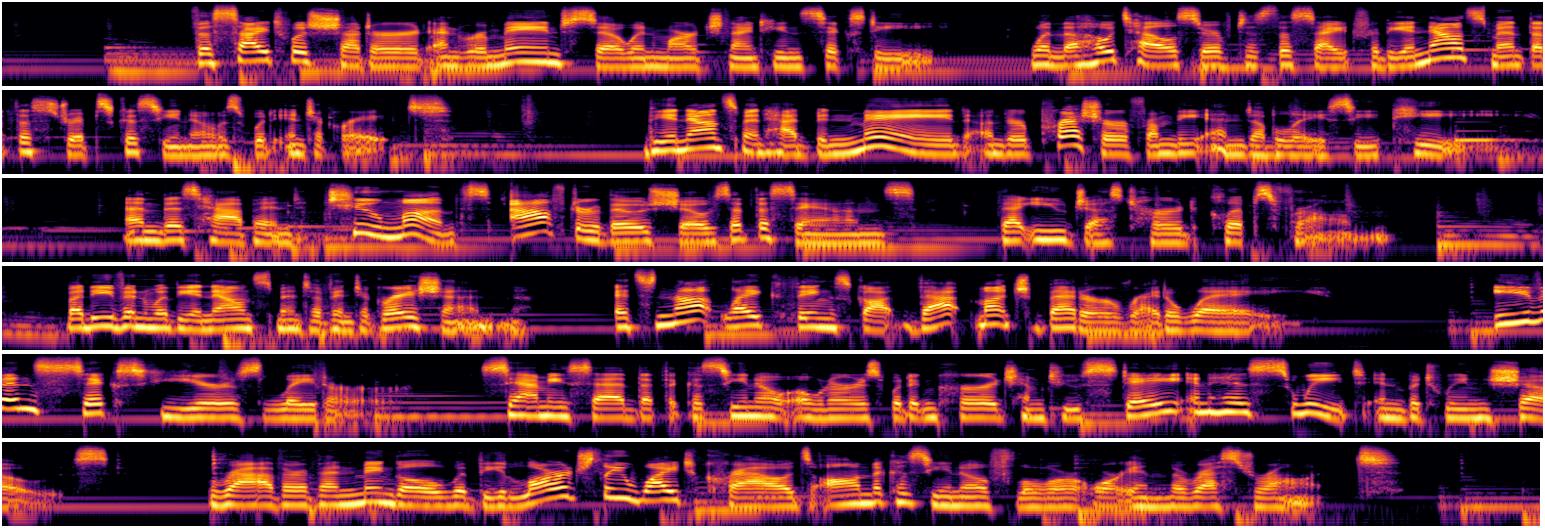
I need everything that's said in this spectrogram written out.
The site was shuttered and remained so in March 1960, when the hotel served as the site for the announcement that the Strip's casinos would integrate. The announcement had been made under pressure from the NAACP. And this happened two months after those shows at the Sands that you just heard clips from. But even with the announcement of integration, it's not like things got that much better right away. Even six years later, Sammy said that the casino owners would encourage him to stay in his suite in between shows, rather than mingle with the largely white crowds on the casino floor or in the restaurant.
